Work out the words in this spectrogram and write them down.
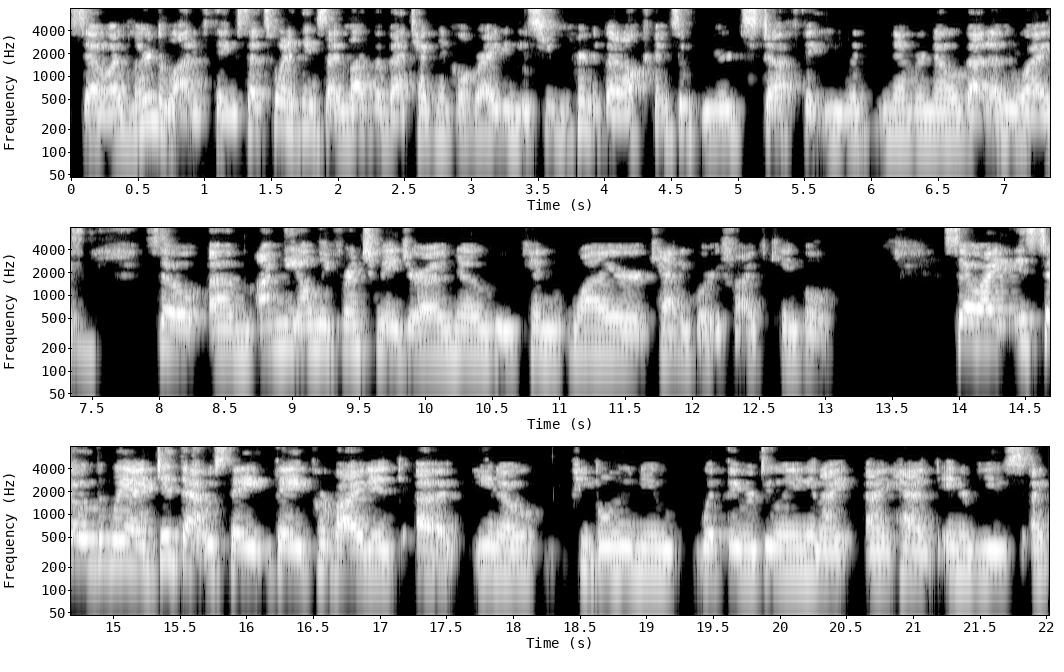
So I learned a lot of things. That's one of the things I love about technical writing is you learn about all kinds of weird stuff that you would never know about otherwise. Mm-hmm. So um, I'm the only French major I know who can wire category five cable so I, so the way I did that was they, they provided, uh, you know, people who knew what they were doing. And I, I had interviews. I,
